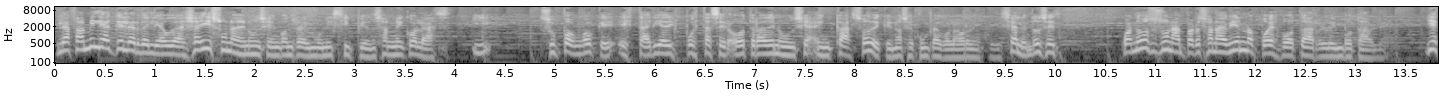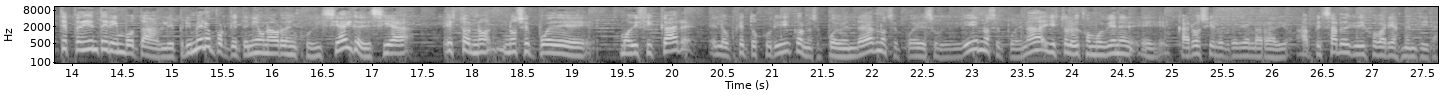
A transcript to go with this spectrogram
La familia Keller de Liaudá ya hizo una denuncia en contra del municipio en San Nicolás y supongo que estaría dispuesta a hacer otra denuncia en caso de que no se cumpla con la orden judicial. Entonces, cuando vos sos una persona de bien no puedes votar lo invotable. Y este expediente era invotable, primero porque tenía una orden judicial que decía esto no, no se puede modificar el objeto jurídico, no se puede vender, no se puede subdividir, no se puede nada, y esto lo dijo muy bien eh, Carosi el otro día en la radio, a pesar de que dijo varias mentiras.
